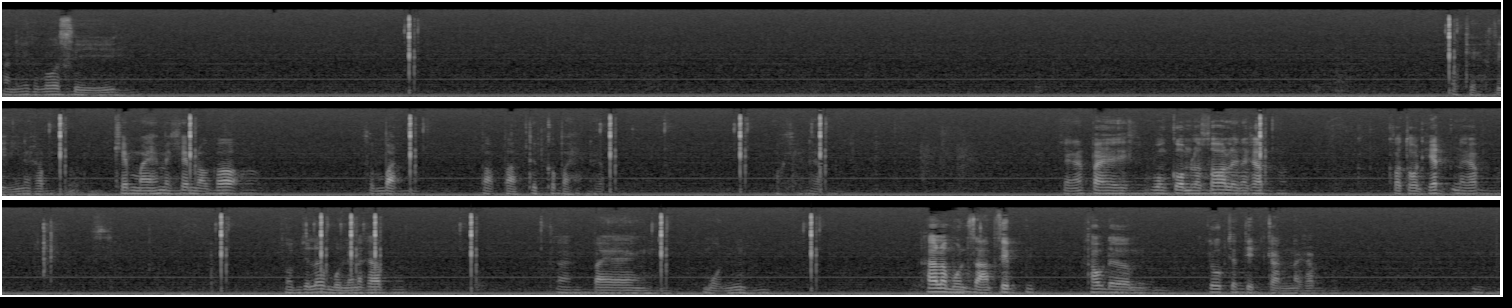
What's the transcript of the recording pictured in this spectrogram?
อันนี้ถือว่าสี เคสีนี้นะครับ เข้มไหมไม่เข้มเราก็สมบัติปรับปรับทึบเข้าไปนะครับโอเคนะครับจากนั้นไปวงกลมเราซ่อนเลยนะครับคอโทนเฮดนะครับผมจะเริ่มหมุนแล้วนะครับ การแปลงหมุน ถ้าเราหมุน 30 เท่าเดิมรูปจะติดกันนะครับ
